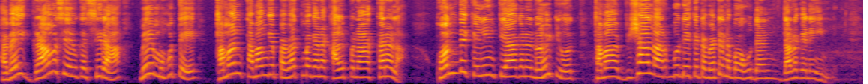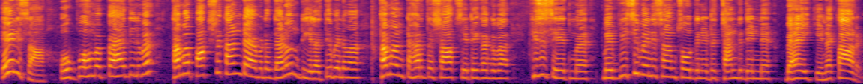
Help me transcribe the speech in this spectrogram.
හැබැයි ග්‍රාම සේවක සිරා මේ මොහොතේ තමන් තමන්ගේ පැවැත්ම ගැන කල්පනා කරලා කොන්ද කෙලින් තියාගෙන නොහිටියොත් තමා විශාල අර්බුදයකට වැටෙන බව ඔහු දැන් දැනගෙන ඉන්නේ. ඒ නිසා ඔහු බොහොම පැහැදිලිව තම පක්ෂ කණ්ඩායමට දැනුම් දීලා තිබෙනවා තමන්ට හර්ථ සාක්ෂියට එකඟව කිසිසේත්ම මේ 20 වෙනි සංශෝධනයට ඡන්ද දෙන්න බැහැයි කියන කාරණය.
